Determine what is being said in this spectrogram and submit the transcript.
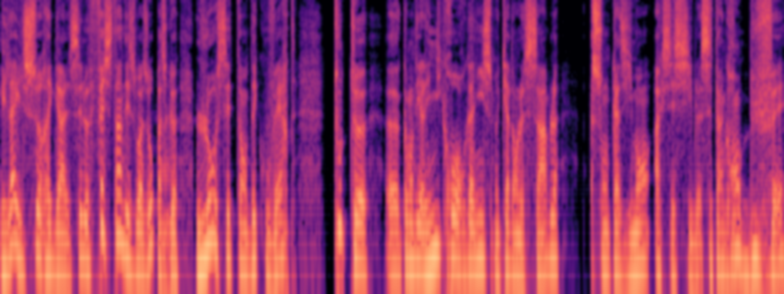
Et là, ils se régalent. C'est le festin des oiseaux parce que l'eau s'étant découverte, toutes euh, comment dire, les micro-organismes qu'il y a dans le sable sont quasiment accessibles. C'est un grand buffet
